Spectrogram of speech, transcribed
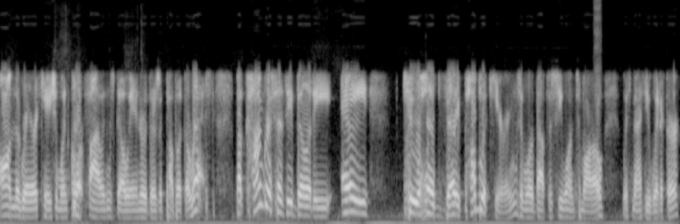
on the rare occasion when court filings go in or there's a public arrest. But Congress has the ability, A, to hold very public hearings, and we're about to see one tomorrow with Matthew Whitaker,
